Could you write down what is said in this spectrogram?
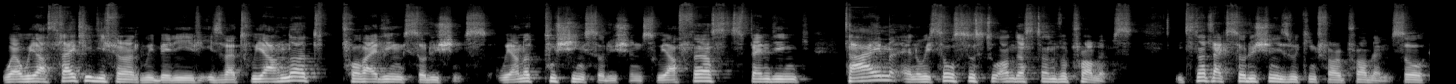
Where we are slightly different, we believe, is that we are not providing solutions. We are not pushing solutions. We are first spending time and resources to understand the problems. It's not like solution is looking for a problem. So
